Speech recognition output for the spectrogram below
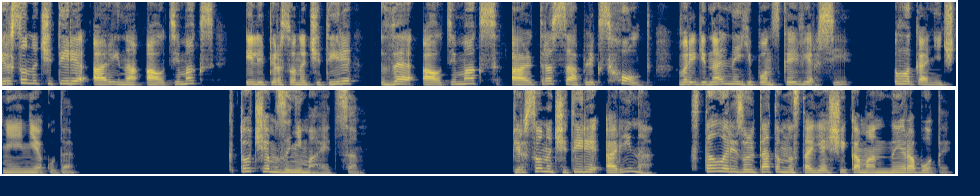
Persona 4 Arena Ultimax или Persona 4 The Ultimax Ultra Supplex Hold в оригинальной японской версии. Лаконичнее некуда. Кто чем занимается? Persona 4 Arena стала результатом настоящей командной работы.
